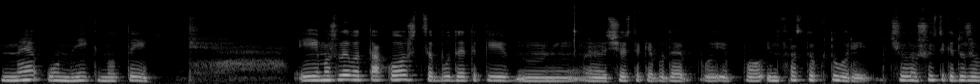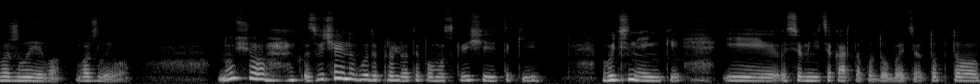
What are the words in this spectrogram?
не уникнути. І, можливо, також це буде такий, е, щось таке буде по- інфраструктурі, щось таке дуже важливо. важливо. Ну що, звичайно, буде прильоти по Москві ще й такі гучненькі. І ось мені ця карта подобається. Тобто,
